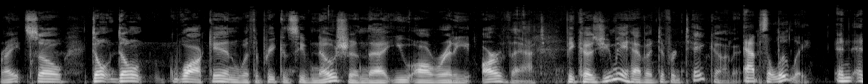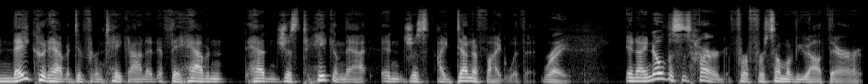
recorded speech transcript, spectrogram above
right? So don't don't walk in with a preconceived notion that you already are that because you may have a different take on it. Absolutely. And and they could have a different take on it if they haven't hadn't just taken that and just identified with it. Right. And I know this is hard for for some of you out there.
